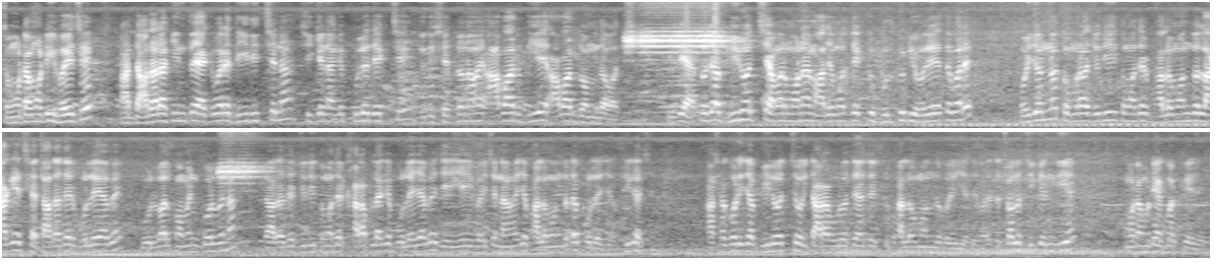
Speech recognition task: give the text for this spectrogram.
তো মোটামুটি হয়েছে। আর দাদারা কিন্তু একবারে দিয়ে দিচ্ছে না। চিকেন আগে ফুলে দেখছে। যদি সেদ্ধ না হয় আবার দিয়ে আবার দম দেওয়াচ্ছে। কিন্তু এত যা ভিড় হচ্ছে, আমার মনে হয় মাঝে মধ্যে একটু ভুল ত্রুটি হয়ে যেতে পারে। ওই জন্য তোমরা যদি তোমাদের ভালো মন্দ লাগে দাদাদের বলে যাবে। ভুলভাল কমেন্ট করবে না। দাদাদের যদি তোমাদের খারাপ লাগে, বলে যাবে যে এই হয়েছে, না হয়েছে, ভালো মন্দটা বলে যাও। ঠিক আছে? আশা করি যা ভিড় হচ্ছে ওই তাড়াহুড়োতে হয়তো একটু ভালো মন্দ হয়ে যেতে পারে। তো চলো চিকেন দিয়ে মোটামুটি একবার খেয়ে দেবো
